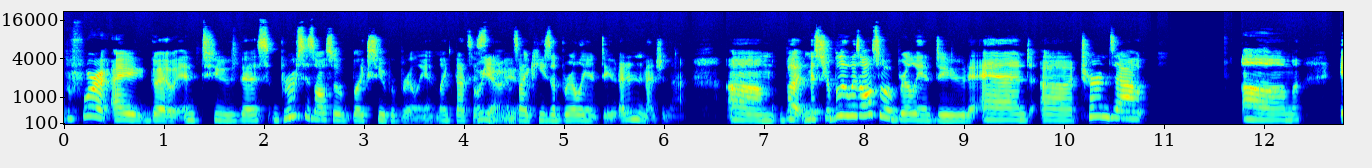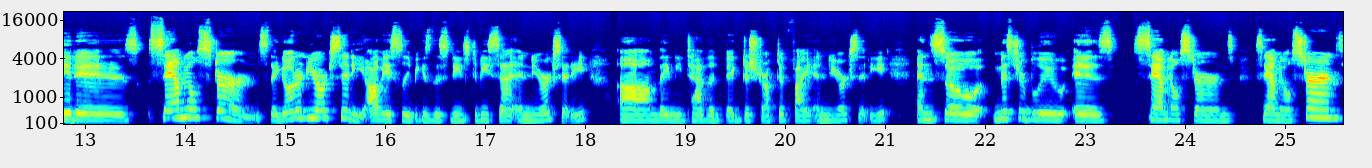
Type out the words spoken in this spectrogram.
before I go into this, Bruce is also like super brilliant. Like that's his Oh, yeah, thing. It's yeah. like he's a brilliant dude. I didn't mention that. Um, but Mr. Blue is also a brilliant dude, and uh, turns out um it is Samuel Stearns. They go to New York City, obviously, because this needs to be set in New York City. Um, they need to have a big destructive fight in New York City. And so Mr. Blue is Samuel Stearns. Samuel Stearns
